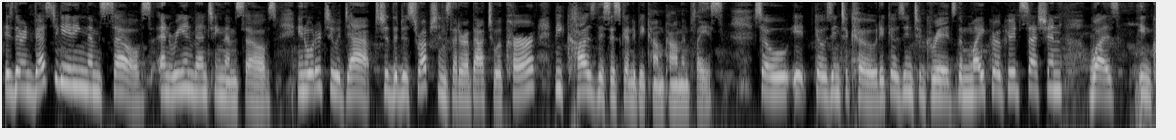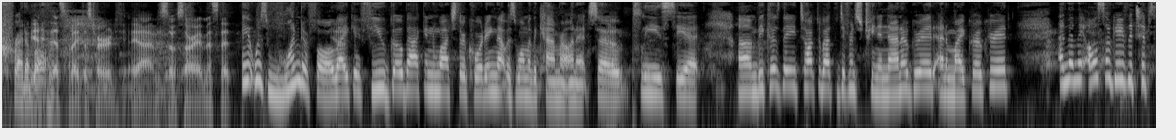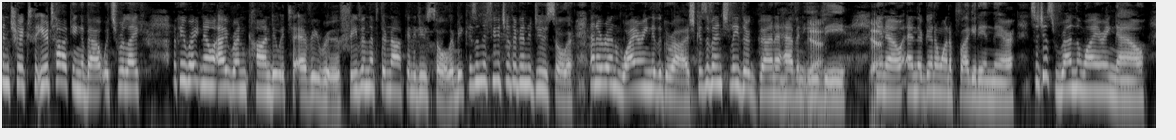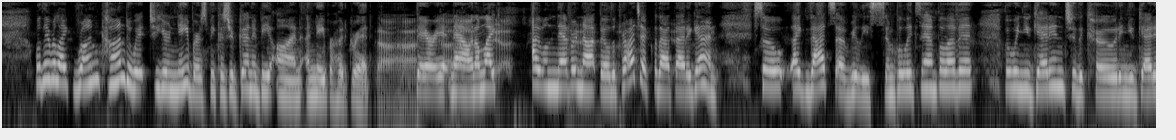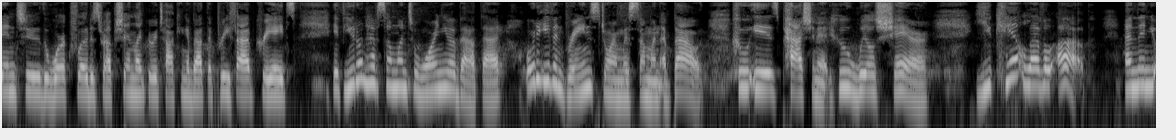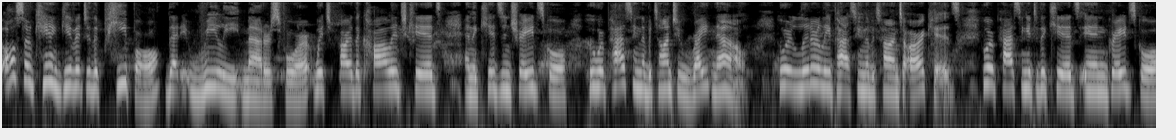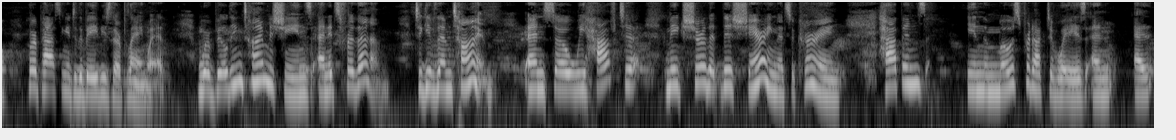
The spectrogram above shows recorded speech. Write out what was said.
is they're investigating themselves and reinventing themselves in order to adapt to the disruptions that are about to occur because this is going to become commonplace. So it goes into code, it goes into grids. The microgrid session was incredible. Yeah, that's what I just heard. Yeah, I'm so sorry I missed it. It was wonderful. Like if you go back and watch the recording, that was one with a camera on it. So Yeah. Please see it. Um, because they talked about the difference between a nanogrid and a microgrid. And then they also gave the tips and tricks that you're talking about, which were like, okay, right now I run conduit to every roof, even if they're not going to do solar, because in the future they're going to do solar. And I run wiring to the garage, because eventually they're going to have an Yeah. EV, Yeah. you know, and they're going to want to plug it in there. So just run the wiring now. Well, they were like, run conduit to your neighbors because you're going to be on a neighborhood grid. Uh, Bury it now. And I'm like, yeah. I will never not build a project without that again. So like that's a really simple example of it. But when you get into the code and you get into the workflow disruption, like we were talking about, the prefab creates, if you don't have someone to warn you about that or to even brainstorm with someone about who is passionate, who will share, you can't level up. And then you also can't give it to the people that it really matters for, which are the college kids and the kids in trade school who we're passing the baton to right now, who are literally passing the baton to our kids, who are passing it to the kids in grade school, who are passing it to the babies they're playing with. We're building time machines and it's for them to give them time. And so we have to make sure that this sharing that's occurring happens in the most productive ways and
